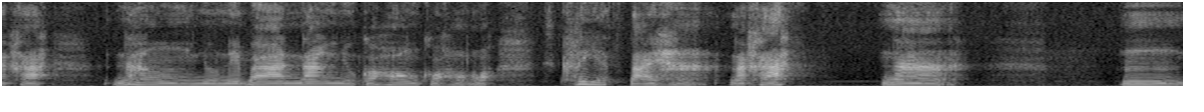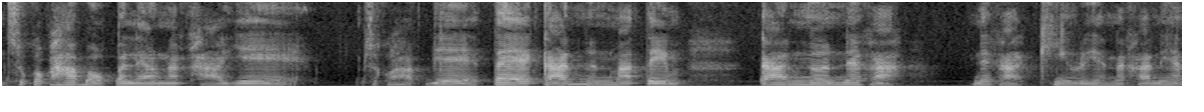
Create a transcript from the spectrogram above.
นะคะ นั่งอยู่ในบ้านนั่งอยู่ก็ห้องก็หอ เครียดตายหานะคะนาอืมสุขภาพบอกไปแล้วนะคะ แย่ สุขภาพแย่ แต่การเงินมาเต็ม การเงินเนี่ยค่ะ เนี่ยค่ะคิงเหรียญนะคะเนี่ย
